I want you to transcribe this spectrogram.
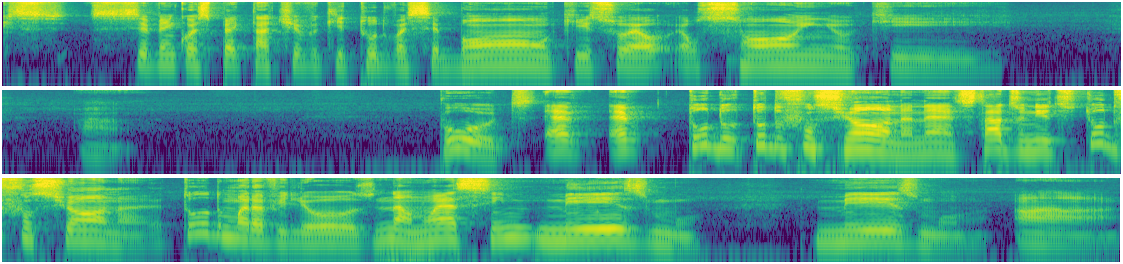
se você vem com a expectativa que tudo vai ser bom, que isso é, é o sonho, que. Ah, putz, é, é, tudo, tudo funciona, né? Estados Unidos, tudo funciona, é tudo maravilhoso. Não, não é assim mesmo. Mesmo. Ah,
